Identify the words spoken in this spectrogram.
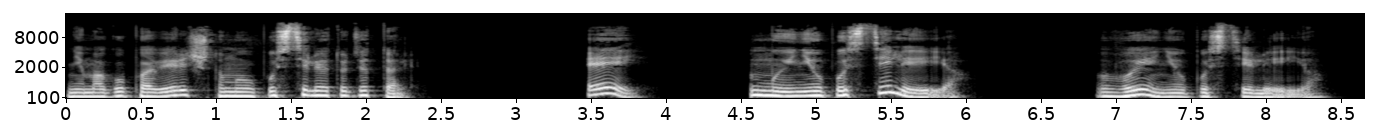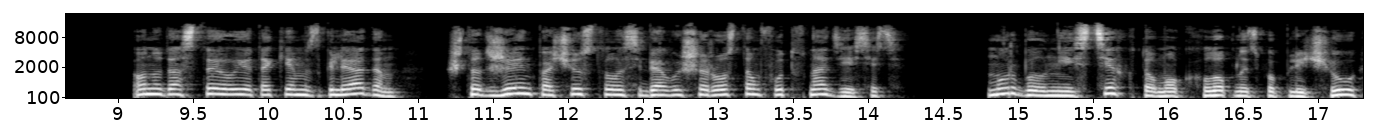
«Не могу поверить, что мы упустили эту деталь», «Эй, мы не упустили ее?» «Вы не упустили ее». Он удостоил ее таким взглядом, что Джейн почувствовала себя выше ростом футов на десять. Мур был не из тех, кто мог хлопнуть по плечу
